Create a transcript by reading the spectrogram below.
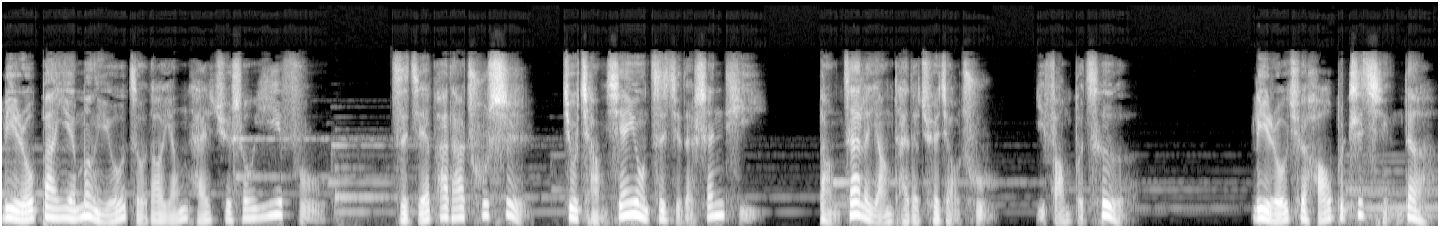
丽柔半夜梦游，走到阳台去收衣服。子杰怕她出事，就抢先用自己的身体挡在了阳台的缺角处，以防不测。丽柔却毫不知情的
